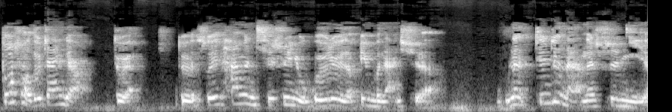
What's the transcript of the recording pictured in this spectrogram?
多少都沾点儿。对对，所以他们其实有规律的，并不难学。那真正难的是你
